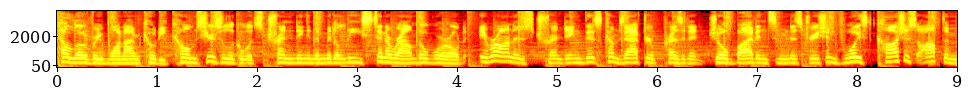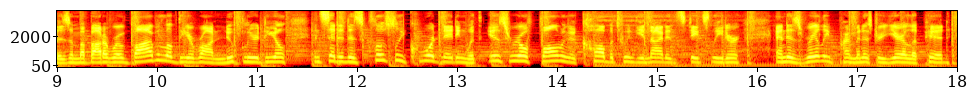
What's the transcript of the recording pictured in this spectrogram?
Hello, everyone. I'm Cody Combs. Here's a look at what's trending in the Middle East and around the world. Iran is trending. This comes after President Joe Biden's administration voiced cautious optimism about a revival of the Iran nuclear deal and said it is closely coordinating with Israel following a call between the United States leader and Israeli Prime Minister Yair Lapid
